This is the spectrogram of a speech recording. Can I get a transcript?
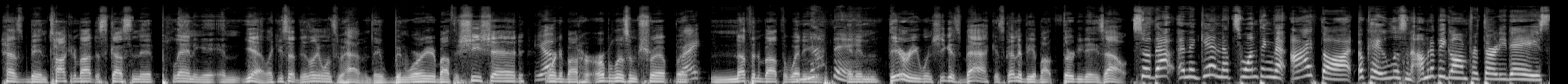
has been talking about, discussing it, planning it. And yeah, like you said, they're the only ones who haven't. They've been worried about the she shed, Yep. worried about her herbalism trip, but Right. nothing about the wedding. Nothing. And in theory, when she gets back, it's going to be about 30 days out. So that, and again, that's one thing that I thought, okay, listen, I'm going to be gone for 30 days.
